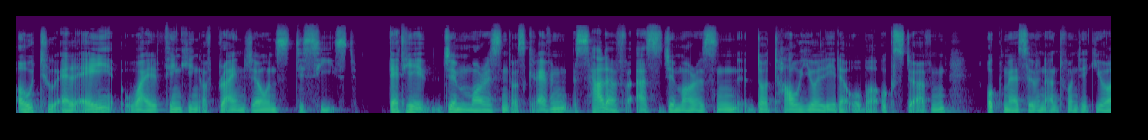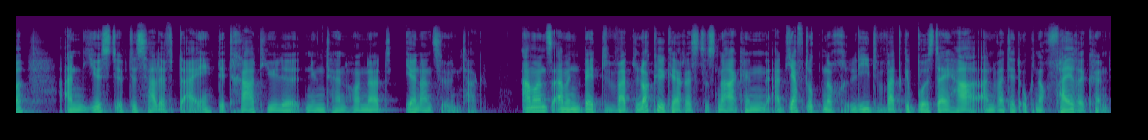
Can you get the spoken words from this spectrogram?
O to LA while thinking of Brian Jones deceased. Det he Jim Morrison dos greven, salaf as Jim Morrison dort tau jo leder ober uxdörfen, uck mehr 27 Jor, an just üb de salaf dei, de trat jüle 1900 ihren Tag. Amans am Bett wat Lockelkaristus naken, ad jaft ook noch Lied wat Geburtstag ha an wat ook noch feiere können.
